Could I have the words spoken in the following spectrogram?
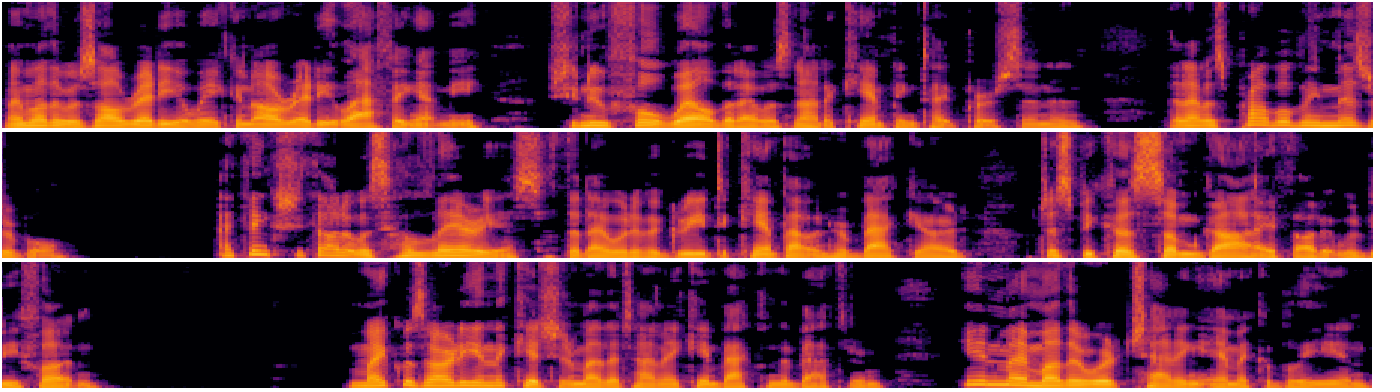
My mother was already awake and already laughing at me. She knew full well that I was not a camping type person and that I was probably miserable. I think she thought it was hilarious that I would have agreed to camp out in her backyard just because some guy thought it would be fun. Mike was already in the kitchen by the time I came back from the bathroom. He and my mother were chatting amicably, and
